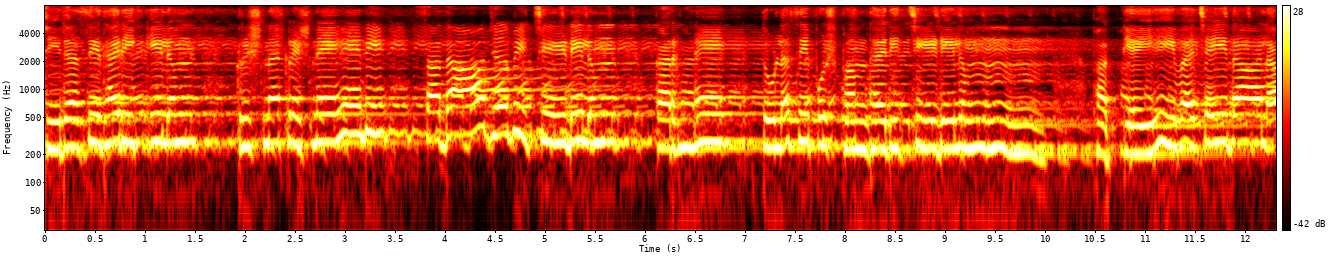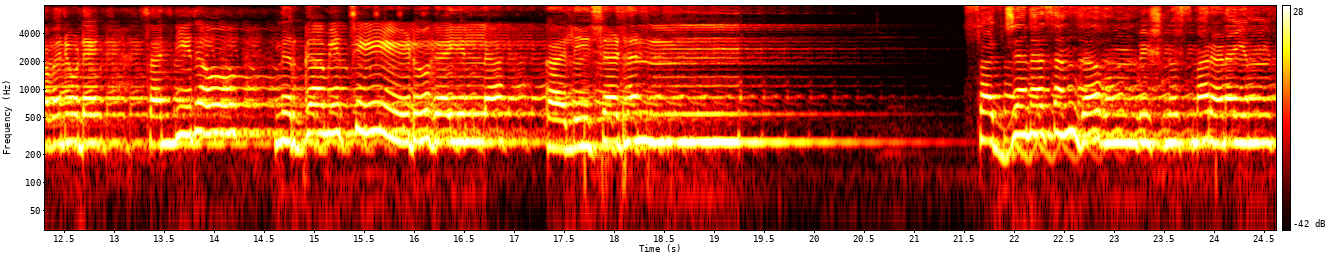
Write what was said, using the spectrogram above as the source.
ശിരസി ധരിക്കിലും കൃഷ്ണ കൃഷ്ണേതി സദാ ജപിച്ചിടിലും. കർണേ തുളസി പുഷ്പം ധരിച്ചിടിലും. ഭക്തിയൈവ ചെയ്താൽ അവനുടെ സന്നിധോ നിർഗമിച്ചിടുകയില്ല. കലിഷഠൻ സജ്ജന സംഘവും വിഷ്ണു സ്മരണയും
